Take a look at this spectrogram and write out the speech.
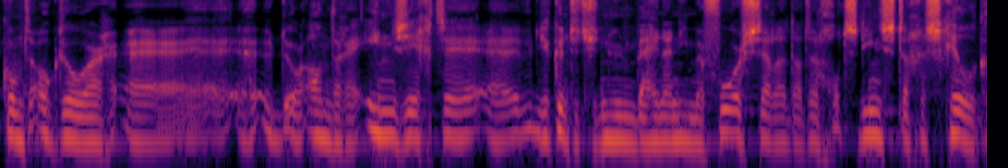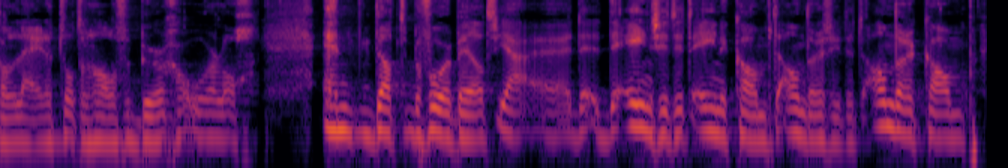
komt ook door, eh, door andere inzichten. Eh, je kunt het je nu bijna niet meer voorstellen dat een godsdienstig geschil kan leiden tot een halve burgeroorlog. En dat bijvoorbeeld, ja, eh, de, de een zit in het ene kamp, de andere zit in het andere kamp.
